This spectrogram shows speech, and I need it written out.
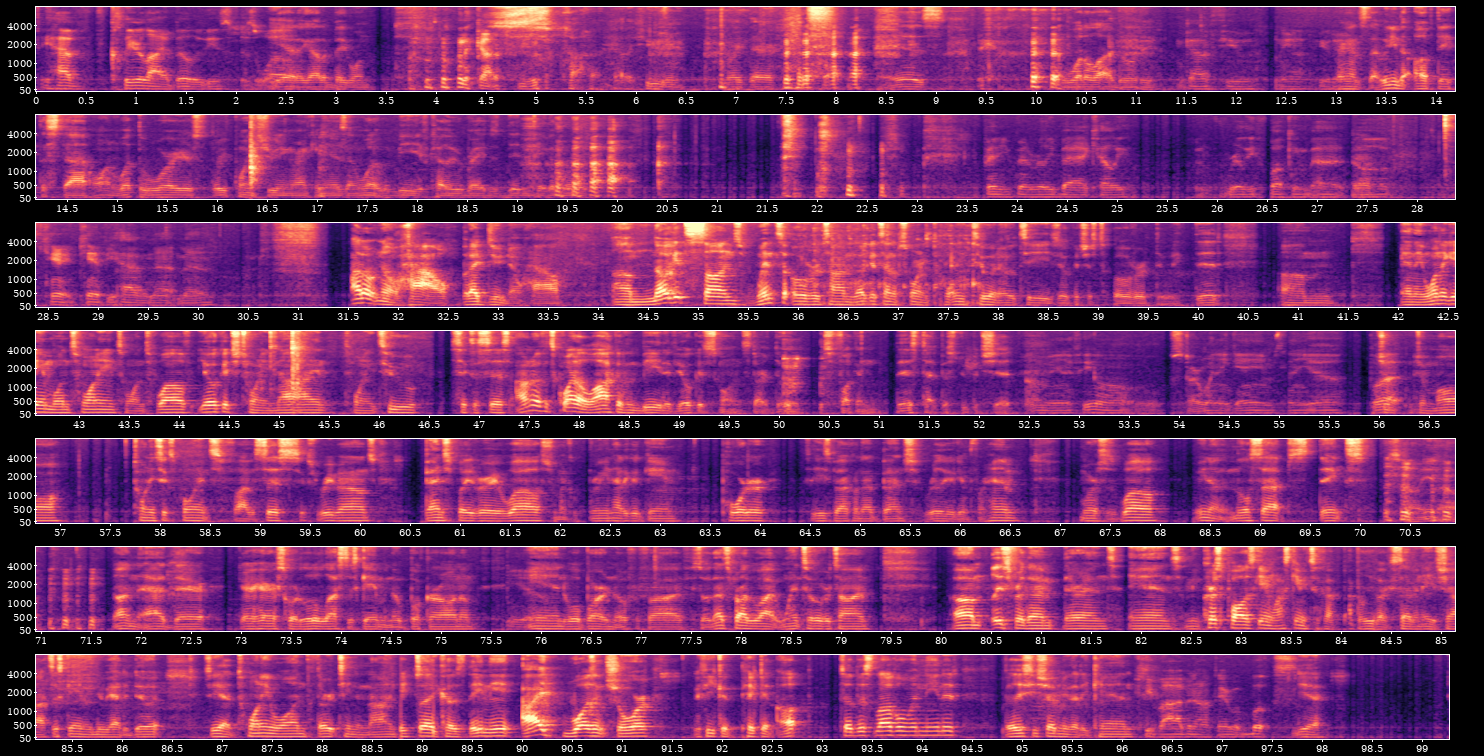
they have clear liabilities as well. Yeah, they got a big one. they got a few. got a huge one right there. it is. what a liability. Got a few. Yeah, a few there. stat. We need to update the stat on what the Warriors' three point shooting ranking is and what it would be if Kelly Oubre just didn't take a break. Ben, you've been really bad, Kelly. Been really fucking bad, dog. Can't can't be having that, man. I don't know how, but I do know how. Um, Nuggets Suns went to overtime. Nuggets end up scoring 22 in OT. Jokic just took over, did what he did. Um, and they won the game 120 to 112. Jokic 29, 22, 6 assists. I don't know if it's quite a lock of Embiid if Jokic is going to start doing this fucking this type of stupid shit. I mean, if he gonna start winning games, then yeah. But Jamal, 26 points, 5 assists, 6 rebounds. Bench played very well. So JaMychal Green had a good game. Porter, so he's back on that bench. Really good game for him. Morris as well. We know that Millsap stinks. So, you know, nothing to add there. Gary Harris scored a little less this game, but no Booker on him. Yeah, And Will Barton 0 for 5. So that's probably why it went to overtime. Um, at least for them, their end. And I mean, Chris Paul's game, last game he took up, I believe, like seven, eight shots. This game he knew he had to do it. So he had 21, 13, and 9. So because they need, I wasn't sure if he could pick it up to this level when needed. But at least he showed me that he can. he vibing out there with books. Yeah.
